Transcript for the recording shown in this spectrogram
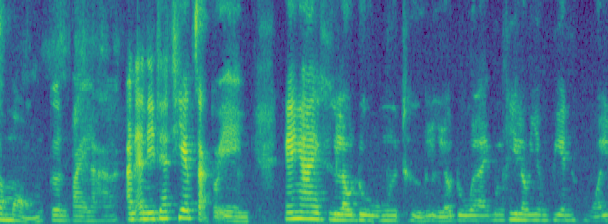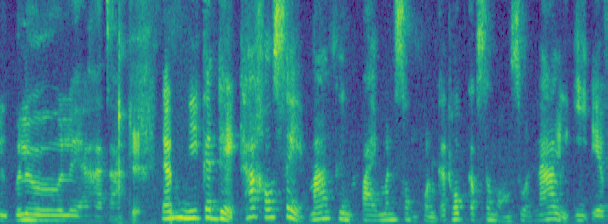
สมองเกินไปแล้วคะอันอันนี้ถ้าเทียบจากตัวเอง ง่าย ๆ คือเราดูมือถือหรือเราดูอะไรบางทีเรายังเวียนหัวหรือเบลอเลยอะค่ะอาจารย์แล้วทีนี้กับเด็กถ้าเขาเสพมากเกินไป มันส่งผลกระทบกับสมองส่วนหน้าหรือ EF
